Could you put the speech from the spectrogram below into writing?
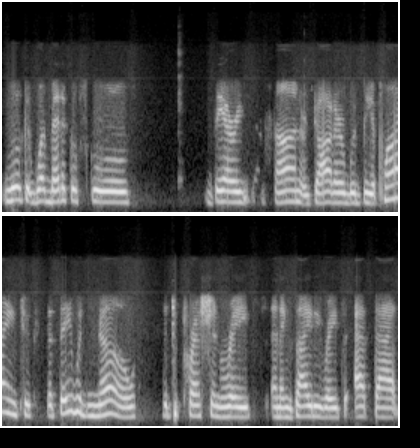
look at what medical schools their son or daughter would be applying to, that they would know the depression rates and anxiety rates at that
